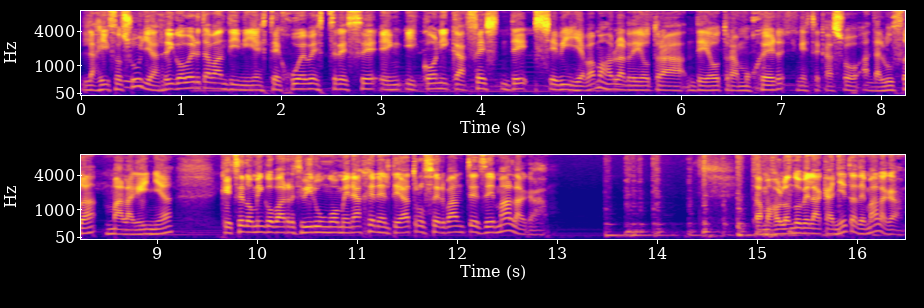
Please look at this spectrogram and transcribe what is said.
Las hizo suyas Rigoberta Bandini este jueves 13 en Icónica Fest de Sevilla. Vamos a hablar de otra, de otra mujer, en este caso andaluza, malagueña, que este domingo va a recibir un homenaje en el Teatro Cervantes de Málaga. Estamos hablando de la Cañeta de Málaga,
